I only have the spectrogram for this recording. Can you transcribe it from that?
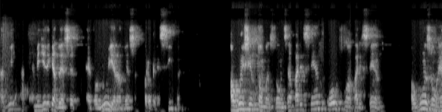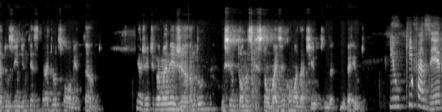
À medida que a doença evolui, ela é uma doença progressiva, alguns sintomas vão desaparecendo, outros vão aparecendo. Alguns vão reduzindo de intensidade, outros vão aumentando. e a gente vai manejando os sintomas que estão mais incomodativos no período. E o que fazer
